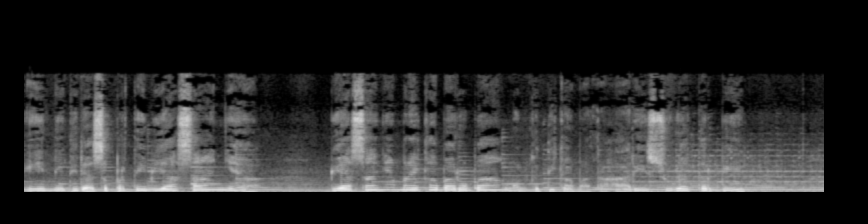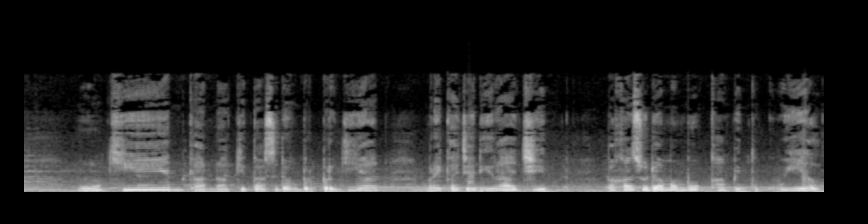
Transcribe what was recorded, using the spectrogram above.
Ini tidak seperti biasanya. Biasanya mereka baru bangun ketika matahari sudah terbit. Mungkin karena kita sedang berpergian, mereka jadi rajin, bahkan sudah membuka pintu kuil,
